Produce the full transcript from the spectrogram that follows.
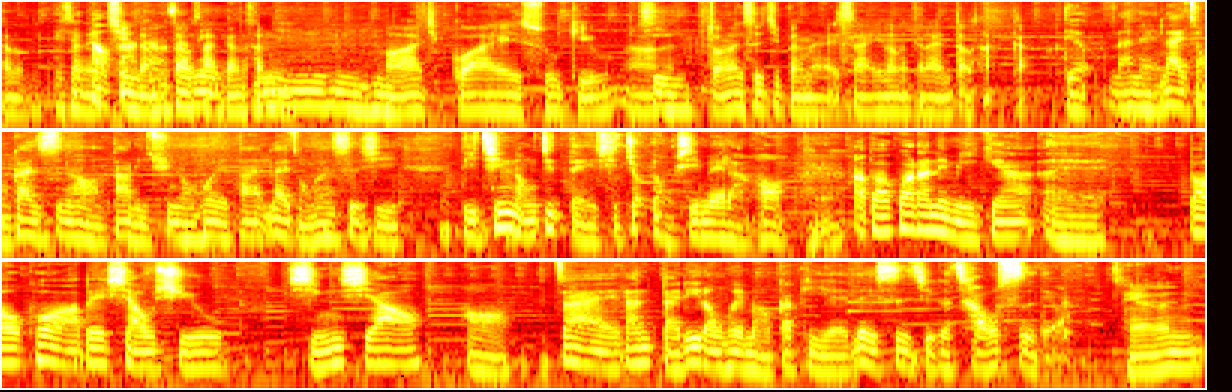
啊，咱的青农到三工啥物，嗯嗯嗯，哦啊，一寡的需求啊是，总干事基本来使，伊拢会甲咱斗三工。对，咱的赖总干事吼，大理区农会大赖总干事是伫青龙这地是足用心的啦吼，啊，包括咱的物件，诶、包括要销售、行销，吼、在咱大理农会嘛有家己的类似这个超市对吧？哎呀，咱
